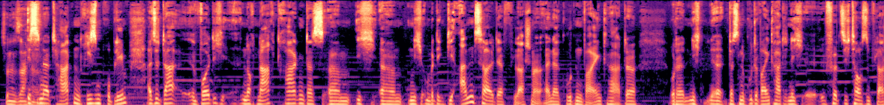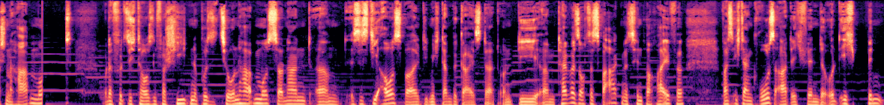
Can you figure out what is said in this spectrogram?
so eine Sache. Ist in der Tat ein Riesenproblem. Also da äh, wollte ich noch nachtragen, dass ähm, ich ähm, nicht unbedingt die Anzahl der Flaschen an einer guten Weinkarte oder nicht, äh, dass eine gute Weinkarte nicht 40.000 äh, Flaschen haben muss oder 40.000 verschiedene Positionen haben muss, sondern ähm, es ist die Auswahl, die mich dann begeistert und die ähm, teilweise auch das Wagnis hinter Reife, was ich dann großartig finde. Und ich bin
